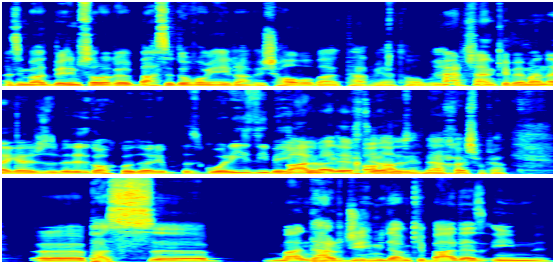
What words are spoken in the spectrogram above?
از این بعد بریم سراغ بحث دوم یعنی روش ها و بعد تقویت ها هر چند که به من اگر اجازه بدید گاه گداری باز گریزی به بله بله اختیار دارید. نه خواهش می‌کنم. پس من ترجیح میدم که بعد از این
